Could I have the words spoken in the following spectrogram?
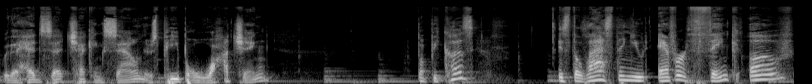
with a headset checking sound. There's people watching. But because it's the last thing you'd ever think of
